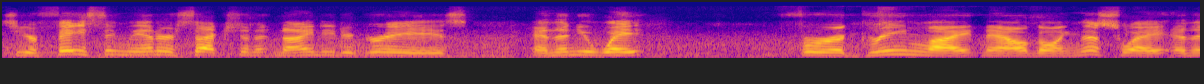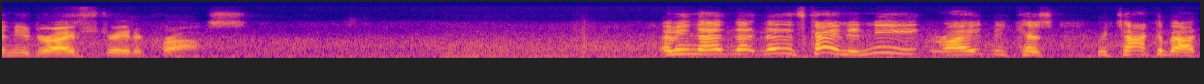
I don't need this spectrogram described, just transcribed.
so you're facing the intersection at 90 degrees and then you wait for a green light now going this way and then you drive straight across I mean, that, that, that's kind of neat, right? Because we talked about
